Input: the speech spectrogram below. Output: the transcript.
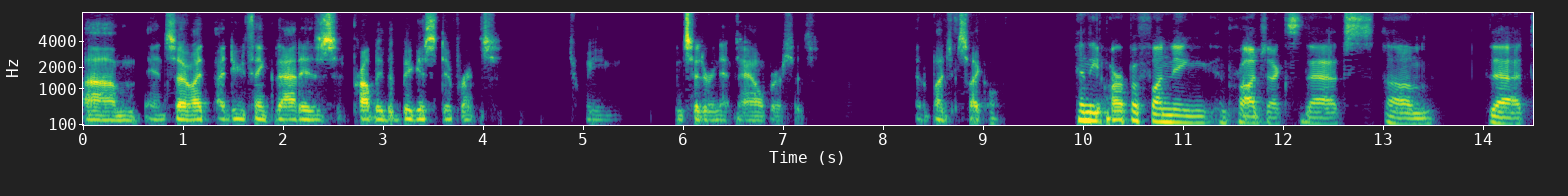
Um, and so I, I do think that is probably the biggest difference between considering it now versus at a budget cycle. And the ARPA funding and projects that, um, that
